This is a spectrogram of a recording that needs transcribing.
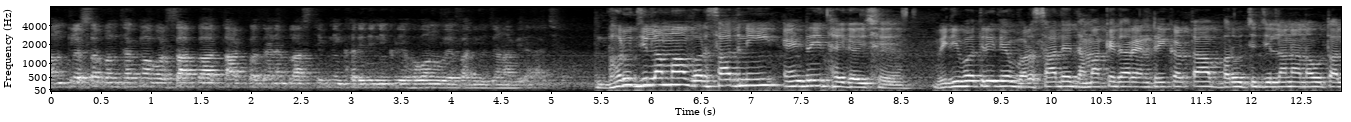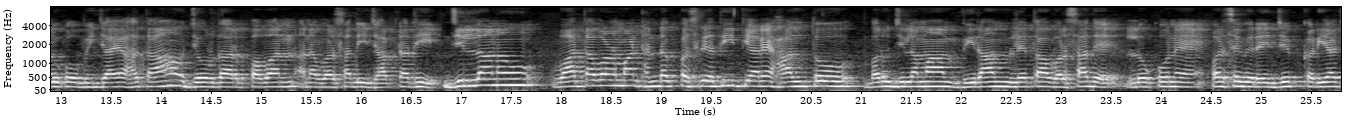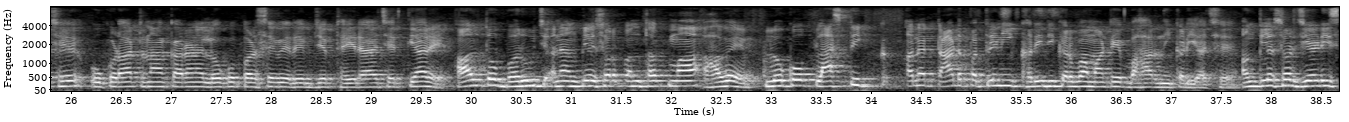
અંકલેશ્વર પંથકમાં વરસાદ બાદ તાડપત્ર અને પ્લાસ્ટિકની ખરીદી નીકળી હોવાનું વેપારીઓ જણાવી રહ્યા છે. ભરૂચ જિલ્લામાં વરસાદની એન્ટ્રી થઈ ગઈ છે. વિધિવત રીતે વરસાદે ધમાકેદાર એન્ટ્રી કરતા ભરૂચ જિલ્લાના નવ તાલુકો ભીંજાયા હતા. જોરદાર પવન અને વરસાદી ઝાપટાથી જિલ્લાનું વાતાવરણમાં ઠંડક પસરી હતી. ત્યારે હાલ તો ભરૂચ જિલ્લામાં વિરામ લેતા વરસાદે લોકોને પરસેવે રેપઝેપ કર્યા છે. ઉકળાટના કારણે લોકો પરસેવે રેપઝેપ થઈ રહ્યા છે. ત્યારે હાલ તો ભરૂચ અને અંકલેશ્વર પંથકમાં હવે લોકો પ્લાસ્ટિક અને તાડપત્રીની ખરીદી કરવા માટે બહાર નીકળ્યા છે. અંકલેશ્વર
